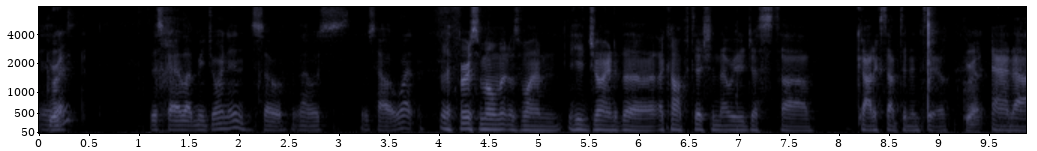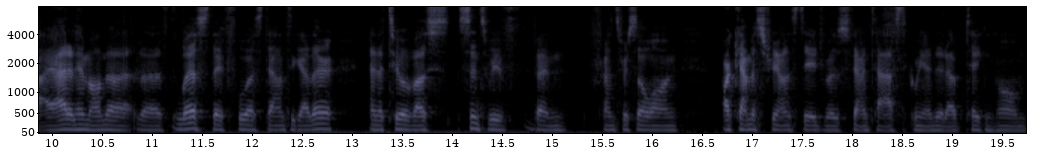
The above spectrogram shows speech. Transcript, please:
And Great. This guy let me join in, so that was was how it went. The first moment was when he joined the a competition that we just uh, got accepted into. Great. And uh, I added him on the the list. They flew us down together, and the two of us, since we've been friends for so long, our chemistry on stage was fantastic. We ended up taking home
